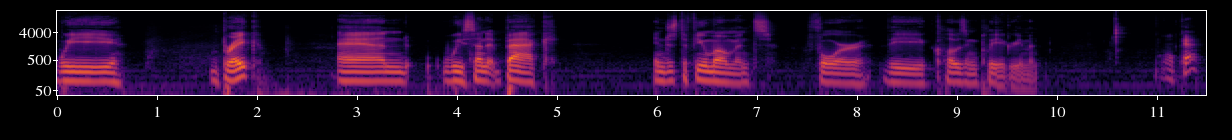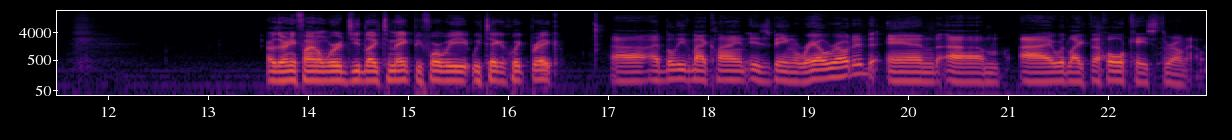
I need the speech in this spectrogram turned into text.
we break and we send it back in just a few moments for the closing plea agreement. Okay. Are there any final words you'd like to make before we, we take a quick break? Uh, I believe my client is being railroaded, and um, I would like the whole case thrown out.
